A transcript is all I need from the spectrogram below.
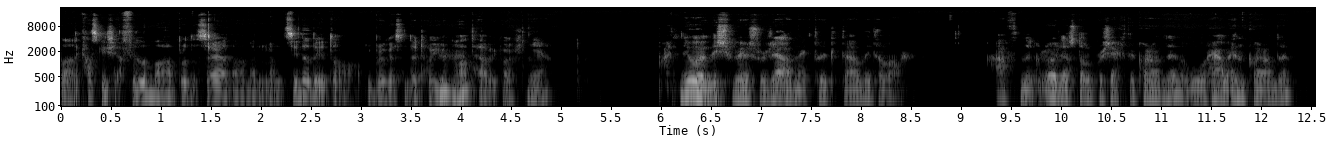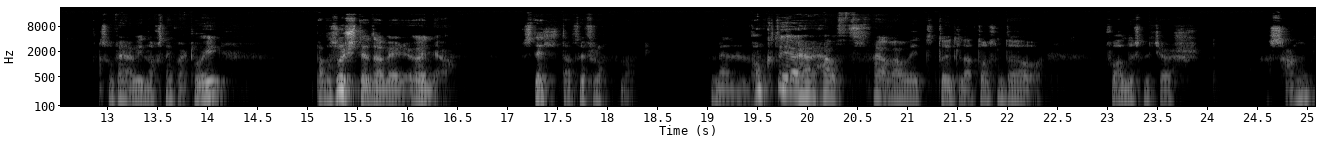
det? Kanskje ikke filma, produsera det, men, men sida det da, og brukar sånn det tøyu på det her vi kvart. Ja. Nu har vi ikke vært så redan jeg tøy til det, vi tar var haft noen øyla store prosjekter kvarande, og her enn kvarande, som får vi nok snakkar tøy. På det sørste det har vært øyla stilt av til fronten. Men och det har haft här har vi tydligt att som då få alldeles nu görs. sang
